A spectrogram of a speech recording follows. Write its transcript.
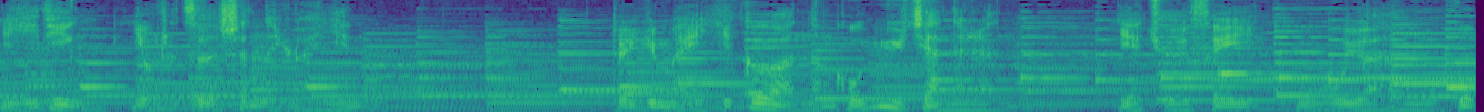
一定有着自身的原因。对于每一个能够遇见的人，也绝非无缘无故。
